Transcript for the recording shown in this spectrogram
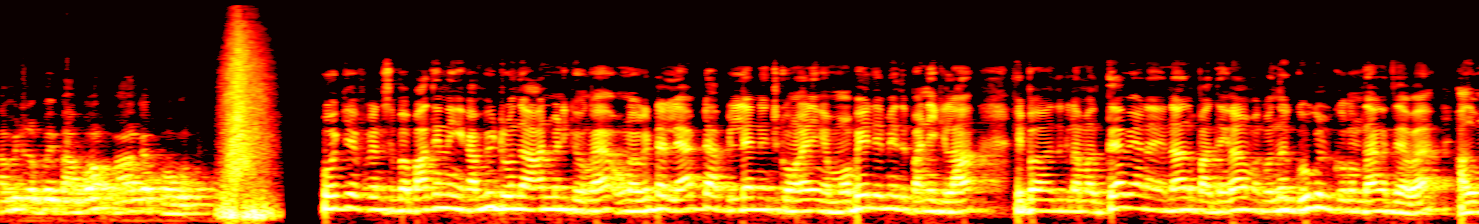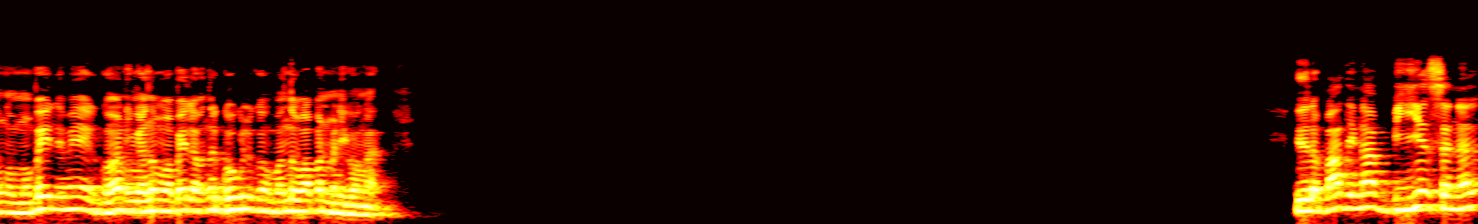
கம்ப்யூட்டரில் போய் பார்ப்போம். வாங்க போவோம். ஓகே ஃப்ரெண்ட்ஸ் இப்போ பார்த்தீங்கன்னா நீங்கள் கம்ப்யூட்டர் வந்து ஆன் பண்ணிக்கோங்க. உங்ககிட்ட லேப்டாப் இல்லைன்னு வச்சுக்கோங்களேன் நீங்கள் மொபைலேயுமே இது பண்ணிக்கலாம். இப்போ அதுக்கு நமக்கு தேவையான என்னன்னு பார்த்தீங்கன்னா நமக்கு வந்து கூகுள் குரோம் தாங்க தேவை. அது உங்கள் மொபைல்லையுமே இருக்கும். நீங்கள் வந்து மொபைலில் வந்து கூகுள் குரோம் வந்து ஓப்பன் பண்ணிக்கோங்க. இதில் பார்த்தீங்கன்னா பிஎஸ்என்எல்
